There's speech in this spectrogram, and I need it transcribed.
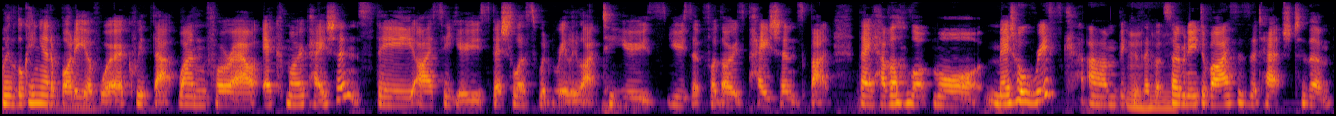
We're looking at a body of work with that one for our ECMO patients. The ICU specialists would really like to use use it for those patients, but they have a lot more metal risk um, because mm-hmm. they've got mm-hmm. so many devices attached to them.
